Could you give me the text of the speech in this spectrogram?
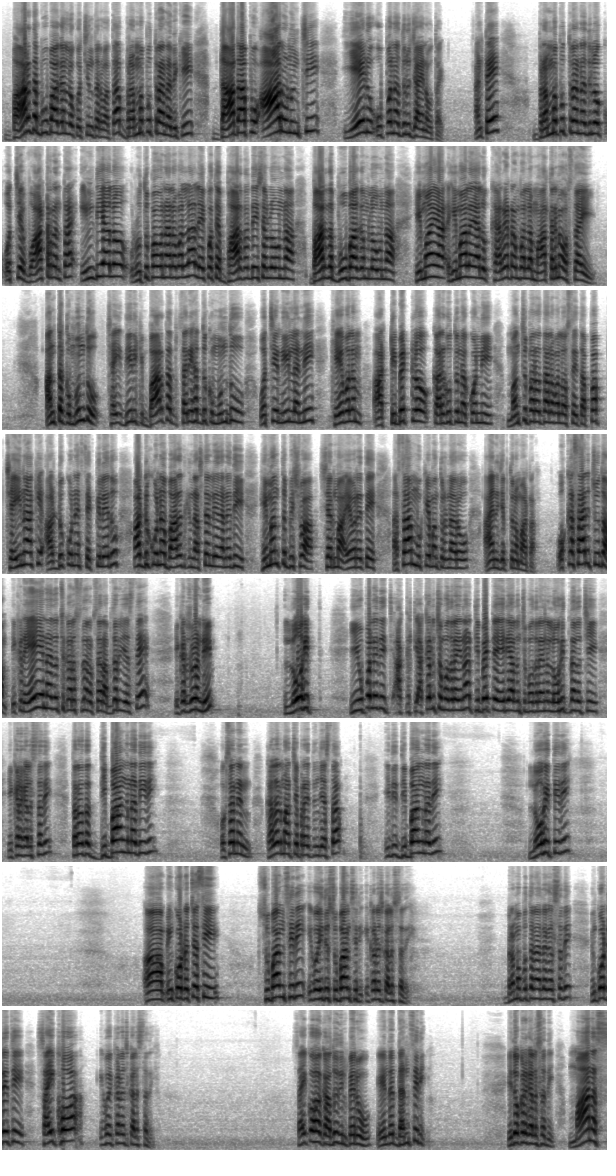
భారత భూభాగంలోకి వచ్చిన తర్వాత బ్రహ్మపుత్ర నదికి దాదాపు ఆరు నుంచి ఏడు ఉపనదులు జాయిన్ అవుతాయి. అంటే బ్రహ్మపుత్ర నదిలో వచ్చే వాటర్ అంతా ఇండియాలో ఋతుపవనాల వల్ల లేకపోతే భారతదేశంలో ఉన్న భారత భూభాగంలో ఉన్న హిమాయ హిమాలయాలు కరగటం వల్ల మాత్రమే వస్తాయి. అంతకు ముందు చై దీనికి భారత సరిహద్దుకు ముందు వచ్చే నీళ్ళన్నీ కేవలం ఆ టిబెట్లో కరుగుతున్న కొన్ని మంచు పర్వతాల వల్ల వస్తాయి తప్ప చైనాకి అడ్డుకునే శక్తి లేదు. అడ్డుకున్న భారత్కి నష్టం లేదనేది హిమంత్ బిశ్వ శర్మ ఎవరైతే అస్సాం ముఖ్యమంత్రి ఉన్నారో ఆయన చెప్తున్న మాట. ఒక్కసారి చూద్దాం. ఇక్కడ ఏ ఏ నది వచ్చి కలుస్తున్నారు ఒకసారి అబ్జర్వ్ చేస్తే ఇక్కడ చూడండి. లోహిత్. ఈ ఉపనది అక్క- అక్కడి నుంచి మొదలైన టిబెట్ ఏరియా నుంచి మొదలైన లోహిత్ నది వచ్చి ఇక్కడ కలుస్తుంది. తర్వాత దిబాంగ్ నది ఇది. ఒకసారి నేను కలర్ మార్చే ప్రయత్నం చేస్తా. ఇది దిబ్బాంగ్ నది. లోహిత్ ఇది. ఇంకోటి వచ్చేసి సుభాన్సిరి ఇగో ఇది సుభాన్సిరి ఇక్కడ వచ్చి కలుస్తుంది. బ్రహ్మపుత్ర నదిలో కలుస్తుంది. ఇంకోటి అయితే సైఖోవా. ఇగో ఇక్కడ వచ్చి కలుస్తుంది. సైకోహా కాదు దీని పేరు ఏంటంటే ధన్సిరి. ఇది ఒకటి కలుస్తుంది. మానస్.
